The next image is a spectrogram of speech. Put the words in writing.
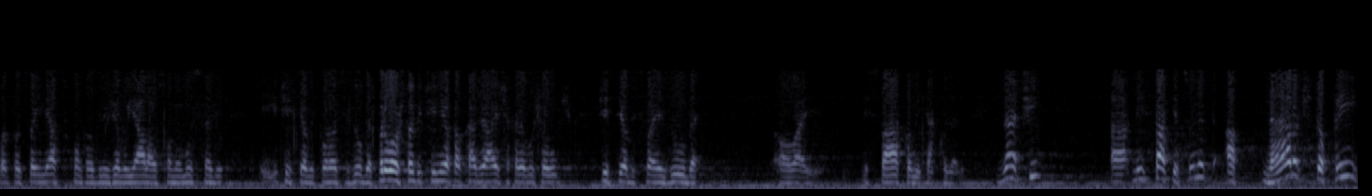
pod, pod svojim jastukom kao bi ževu jala u svome musnedu i čistio bi po noći zube. Prvo što bi činio kao kaže Ajša kada bi ušao u čistio bi svoje zube ovaj, misakom i tako dalje. Znači a, misvak je sunet a naročito pri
